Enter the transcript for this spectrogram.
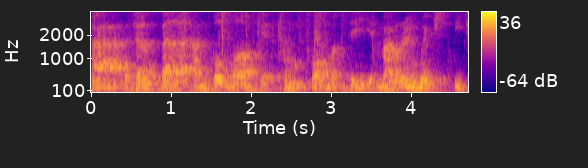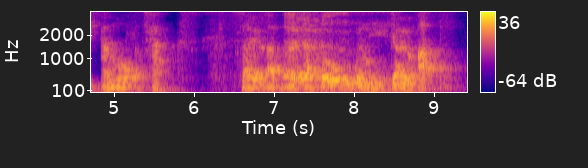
Uh, the terms bear and bull market come from the manner in which each animal attacks. So a, a bull will go up,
